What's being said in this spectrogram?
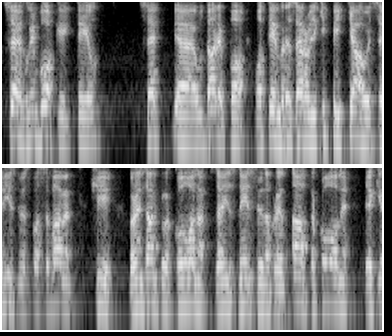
Це глибокий тил, це е, удари по тим резервам, які підтягуються різними способами, чи в бронетанкових колонах залізницею, наприклад, автоколони, які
